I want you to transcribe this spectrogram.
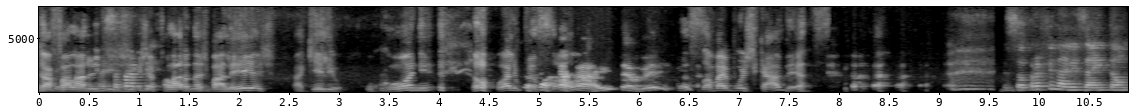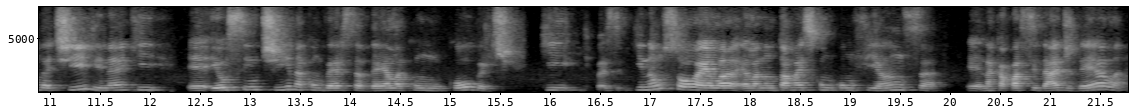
já falaram em vigir, já falaram nas baleias, aquele, o cone. Olha o pessoal. Aí também. O pessoal vai buscar dessa. Só para finalizar, então, da Tilly, né, que é, eu senti na conversa dela com o Colbert que, que não só ela, ela não está mais com confiança é, na capacidade dela,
